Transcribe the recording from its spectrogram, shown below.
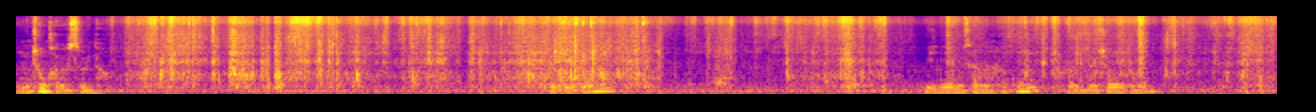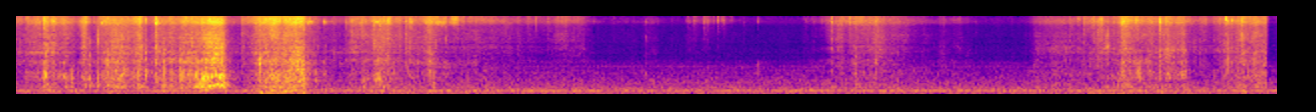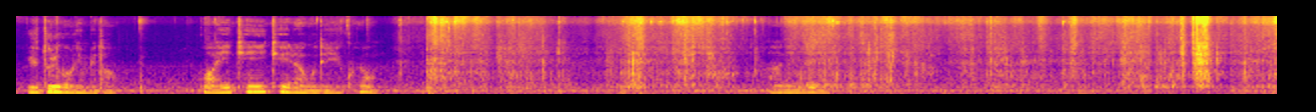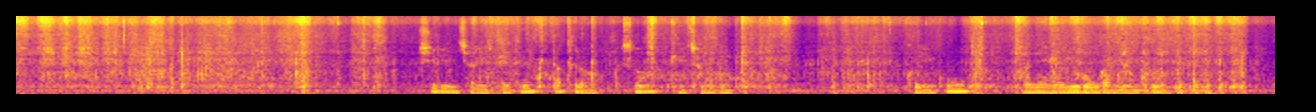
엄청 가볍습니다. 그리고 미니 영상을 하고 한이 정도 유들거립니다. YKK라고 되어 있고요. 아닌데 10인치 아이패드 딱 들어가서 이렇게 잠그고 그리고 안에 여유 공간이 많고요.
